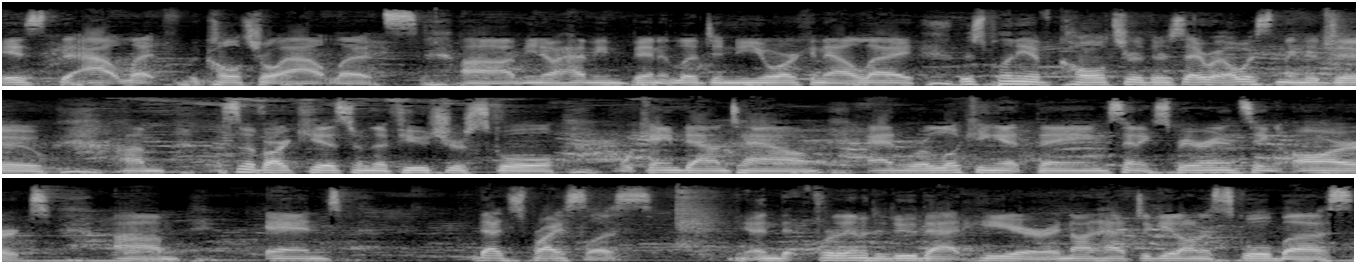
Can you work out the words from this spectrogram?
is the outlet, the cultural outlets. Um, you know, having been lived in New York and LA, there's plenty of culture. There's always something to do. Um, some of our kids from the Future School came downtown and were looking at things and experiencing art. Um, and that's priceless. And for them to do that here and not have to get on a school bus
